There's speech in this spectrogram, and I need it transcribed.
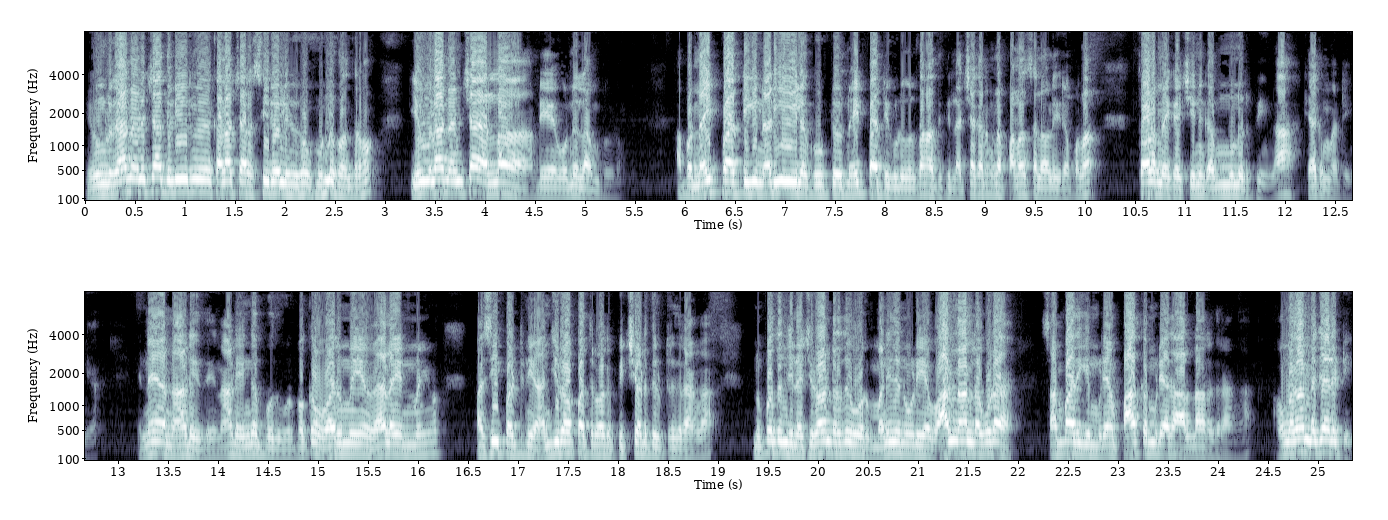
இவங்களுக்காக நினைச்சா திடீர்னு கலாச்சார சீரழிவு முன்னுக்கு வந்துடும் இவங்களா நினைச்சா எல்லாம் அப்படியே ஒன்றும் இல்லாமல் போயிடும். அப்போ நைட் பார்ட்டிக்கு நடிகையில் கூப்பிட்டு நைட் பார்ட்டி கொடுக்குறதா அதுக்கு லட்சக்கணக்கில் பணம் செலவழிக்கிறப்பெல்லாம் தோழமை கட்சின்னு கம்முன்னு இருப்பீங்களா? கேட்க மாட்டீங்க. என்னையா நாடு இது? நாடு எங்கே போகுது? ஒரு பக்கம் வறுமையும் வேலையின்மையும் பசி பட்டினி அஞ்சு ரூபா பத்து ரூபாய்க்கு பிச்சை எடுத்துக்கிட்டு இருக்கிறாங்க. முப்பத்தஞ்சு லட்ச ரூபான்றது ஒரு மனிதனுடைய வாழ்நாளில் கூட சம்பாதிக்க முடியாமல் பார்க்க முடியாத ஆள்லாம் இருக்கிறாங்க. அவங்க தான் மெஜாரிட்டி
